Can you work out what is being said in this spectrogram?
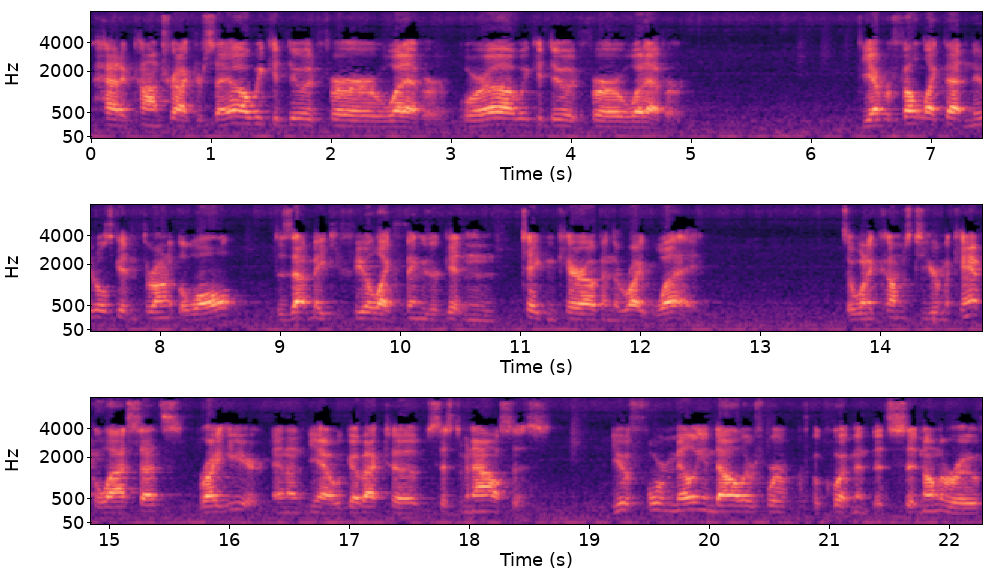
had a contractor say, "Oh, we could do it for whatever," or "Oh, we could do it for whatever"? Do you ever felt like that noodle's getting thrown at the wall? Does that make you feel like things are getting taken care of in the right way? So when it comes to your mechanical assets, right here, and uh, yeah, we go back to system analysis. You have four million dollars worth of equipment that's sitting on the roof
